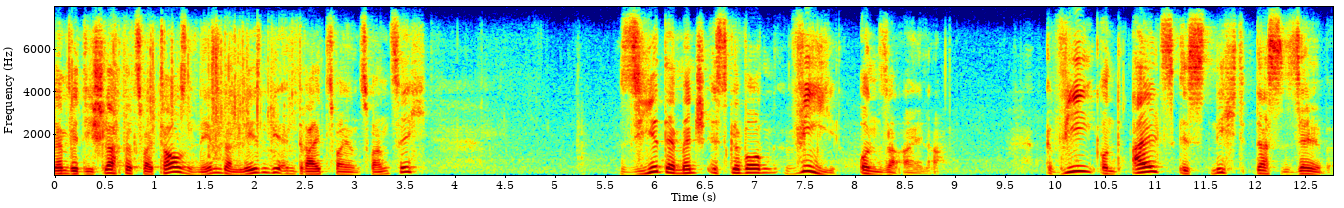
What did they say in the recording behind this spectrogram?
Wenn wir die Schlachter 2000 nehmen, dann lesen wir in 3,22, siehe, der Mensch ist geworden wie unser einer. Wie und als ist nicht dasselbe.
